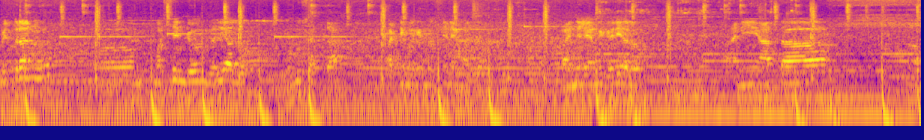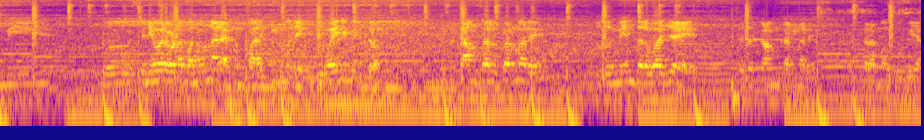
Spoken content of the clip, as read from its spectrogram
मित्रांनो मशीन घेऊन घरी आलो. बघू शकता. पाठीमागे मशीन आहे माझं. फायनली आम्ही घरी आलो. आणि आता आम्ही जो शनिवार एवढा बनवणार आहे आपण पार्किंगमध्ये दिवाळीनिमित्त त्याचं काम चालू करणार आहे. तो जो मेन दरवाजा आहे त्याचं काम करणार आहे. तर मग बघूया.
